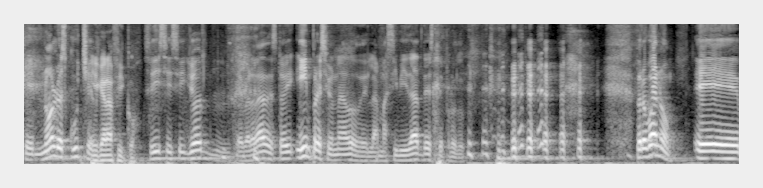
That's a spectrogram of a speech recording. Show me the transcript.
que no lo escuche. El gráfico. Sí, sí, sí. Yo de verdad estoy impresionado de la masividad de este producto. Pero bueno, eh,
